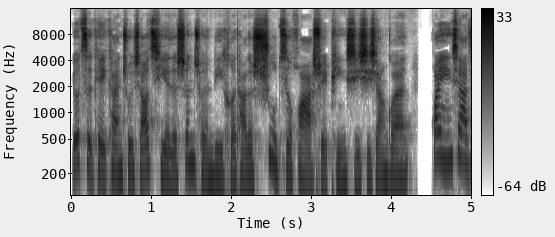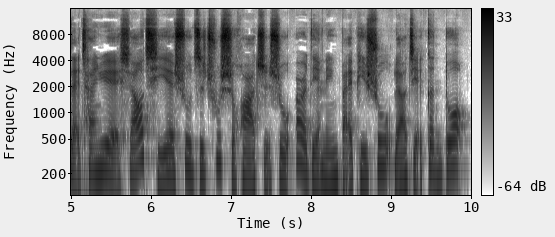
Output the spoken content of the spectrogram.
由此可以看出，小企业的生存力和它的数字化水平息息相关。欢迎下载参阅《小企业数字初始化指数二点零白皮书》，了解更多。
